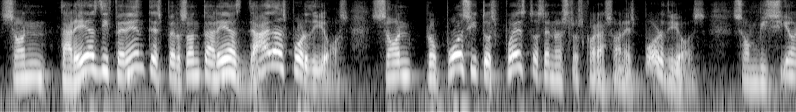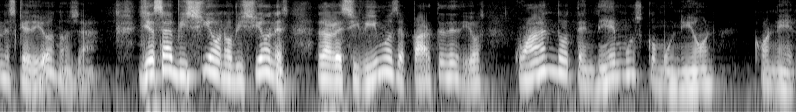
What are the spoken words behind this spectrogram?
son tareas diferentes, pero son tareas dadas por Dios. Son propósitos puestos en nuestros corazones por Dios. Son visiones que Dios nos da. Y esa visión o visiones la recibimos de parte de Dios cuando tenemos comunión con Él.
